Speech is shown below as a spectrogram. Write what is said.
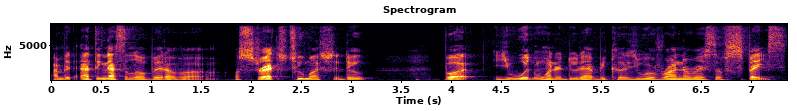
I mean, I think that's a little bit of a, a stretch, too much to do. But you wouldn't want to do that because you would run the risk of space.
